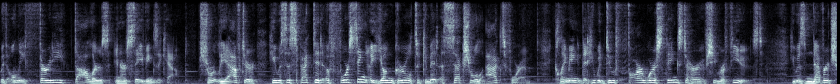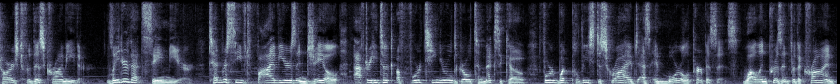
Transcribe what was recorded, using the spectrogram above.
with only $30 in her savings account. Shortly after, he was suspected of forcing a young girl to commit a sexual act for him, claiming that he would do far worse things to her if she refused. He was never charged for this crime either. Later that same year, Ted received five years in jail after he took a 14-year-old girl to Mexico for what police described as immoral purposes. While in prison for the crime,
